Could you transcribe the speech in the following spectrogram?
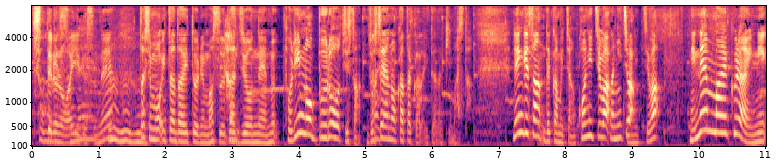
知ってるのはいいですね。すね。うんうんうん。私もいただいております、ラジオネーム鳥のブローチさん。女性の方からいただきました、レンゲさんデカミちゃんこんにちは。こんにちは。2年前くらいに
